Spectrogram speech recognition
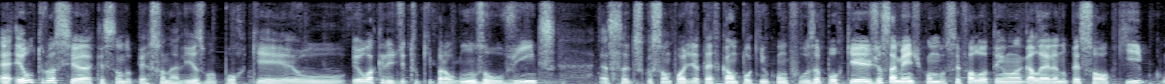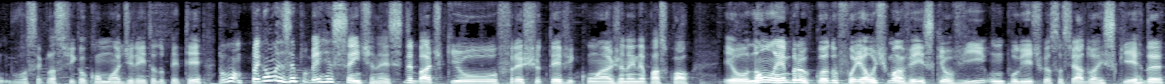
É, eu trouxe a questão do personalismo porque eu, eu acredito que para alguns ouvintes essa discussão pode até ficar um pouquinho confusa, porque justamente, como você falou, tem uma galera no PSOL que você classifica como a direita do PT. Vamos pegar um exemplo bem recente, né? Esse debate que o Freixo teve com a Janaína Pascoal. Eu não lembro quando foi a última vez que eu vi um político associado à esquerda,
